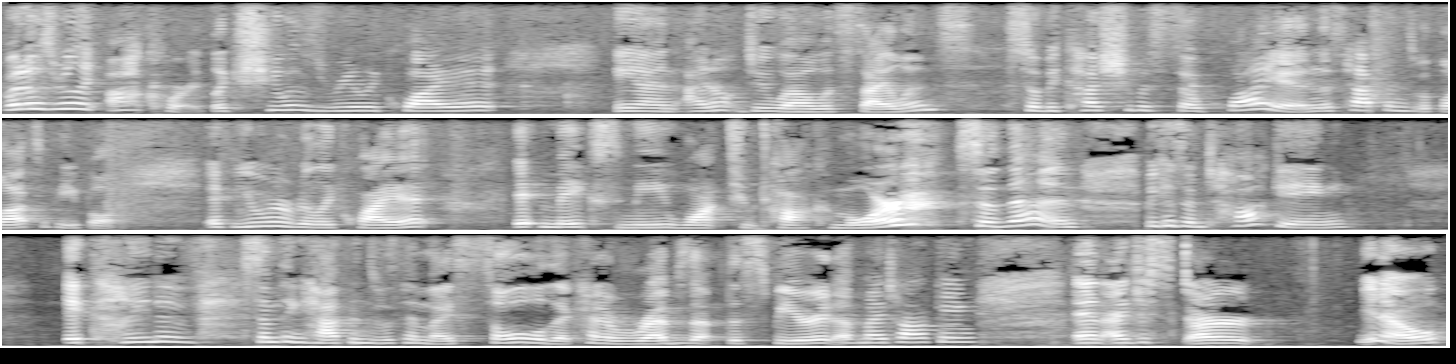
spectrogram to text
but it was really awkward. Like she was really quiet, and I don't do well with silence. So because she was so quiet, and this happens with lots of people, if you were really quiet, it makes me want to talk more. So then, because I'm talking, it kind of something happens within my soul that kind of revs up the spirit of my talking, and I just start you know,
